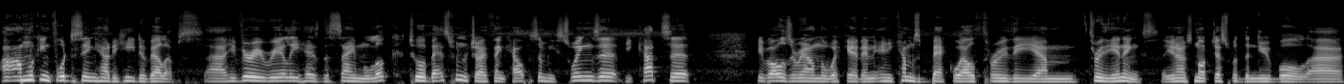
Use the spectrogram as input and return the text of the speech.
I'm looking forward to seeing how he develops. Uh, he very rarely has the same look to a batsman, which I think helps him. He swings it, he cuts it, he rolls around the wicket, and, and he comes back well through the um, through the innings. You know, it's not just with the new ball. Uh,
